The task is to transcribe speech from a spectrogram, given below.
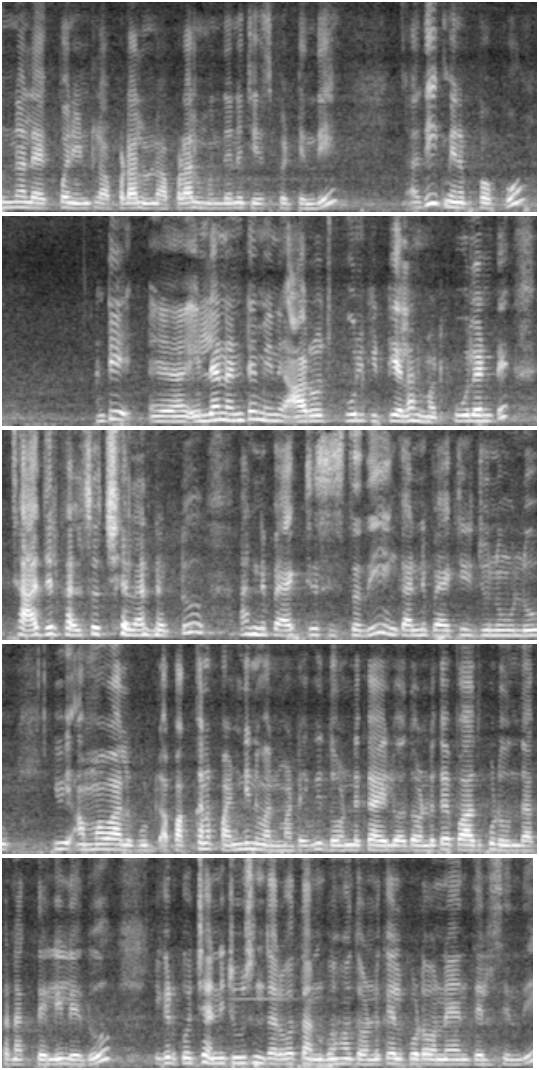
ఉన్నా లేకపోయినా ఇంట్లో అప్పడాలు ఉండే అప్పడాలు ముందేనే చేసి పెట్టింది. అది మినప్పప్పు. అంటే వెళ్ళానంటే నేను ఆ రోజు కూల్కి ఇట్టేయాలన్నమాట కూల్ అంటే ఛార్జీలు కలిసి వచ్చేయాలన్నట్టు అన్ని ప్యాక్ చేసి ఇస్తుంది. ఇంకా అన్ని ప్యాక్ చేసి జునుములు ఇవి అమ్మ వాళ్ళ గుడ్లు పక్కన పండినవి అనమాట ఇవి దొండకాయలు. ఆ దొండకాయ పాదు కూడా ఉంది అక్కడ నాకు తెలియలేదు. ఇక్కడికి వచ్చి అన్ని చూసిన తర్వాత అనుగ్రహం దొండకాయలు కూడా ఉన్నాయని తెలిసింది.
